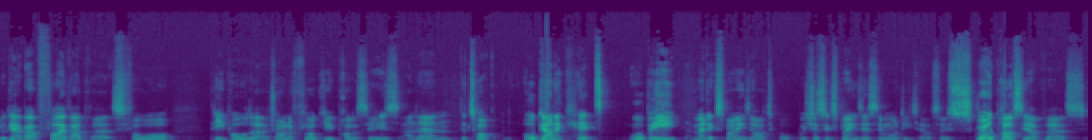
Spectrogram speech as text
you'll get about five adverts for people that are trying to flog you policies, and then the top organic hit will be Medics Money's article, which just explains this in more detail. So, scroll past the adverts,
